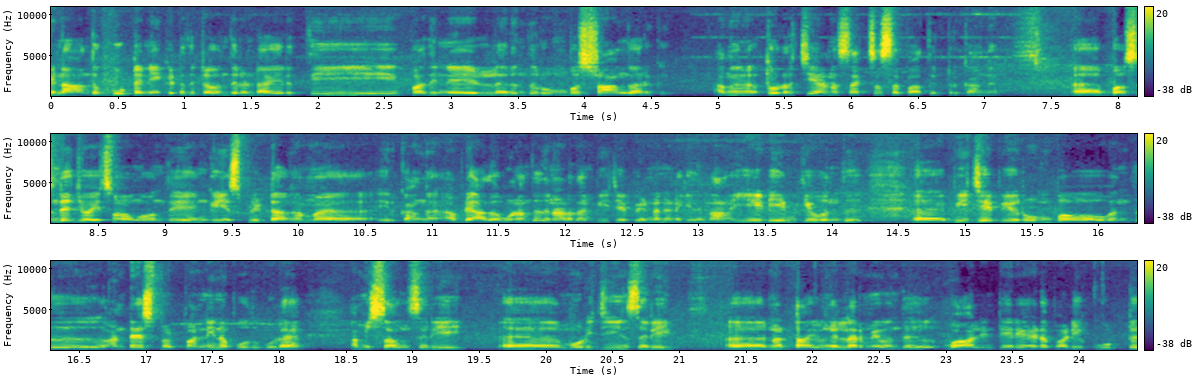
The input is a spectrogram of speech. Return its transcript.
ஏன்னா அந்த கூட்டணி கிட்டத்தட்ட வந்து ரெண்டாயிரத்தி பதினேழுலேருந்து ரொம்ப ஸ்ட்ராங்காக இருக்குது அங்கே தொடர்ச்சியான சக்ஸஸை பார்த்துட்ருக்காங்க பர்சன்டேஜ் வைஸும் அவங்க வந்து எங்கேயும் ஸ்ப்ளிட் ஆகாமல் இருக்காங்க. அப்படி அதை உணர்ந்ததுனால தான் பிஜேபி என்ன நினைக்குதுன்னா ஏடிஎம்கே வந்து பிஜேபி ரொம்ப வந்து அண்டர்எஸ்டிமேட் பண்ணின போது கூட அமித்ஷாவும் சரி மோடிஜியும் சரி நட்டா இவங்க எல்லாருமே வந்து வாலண்டியரியாக எடப்பாடியை கூப்பிட்டு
